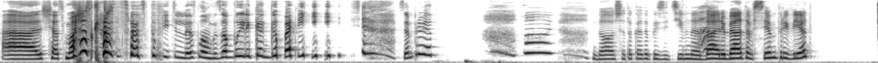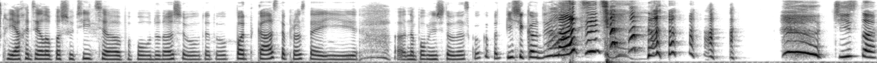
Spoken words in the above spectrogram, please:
А, сейчас Маша скажет свое вступительное слово. Мы забыли, как говорить. Всем привет! Да, что такая-то позитивная. Да, ребята, всем привет! Я хотела пошутить э, по поводу нашего вот этого подкаста просто и э, напомнить, что у нас сколько подписчиков? 12! чисто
